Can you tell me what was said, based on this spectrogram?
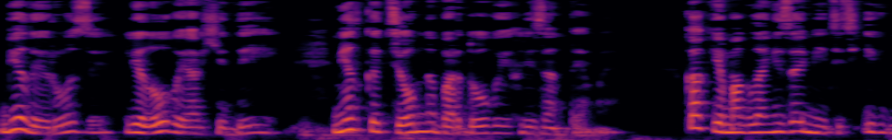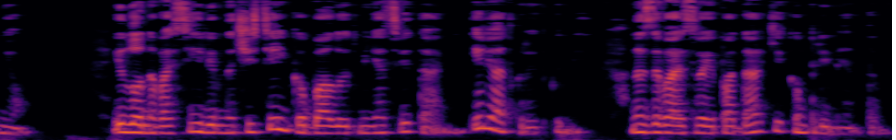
Белые розы, лиловые орхидеи, мелко-темно-бордовые хризантемы. Как я могла не заметить их днем? Илона Васильевна частенько балует меня цветами или открытками, называя свои подарки комплиментом.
